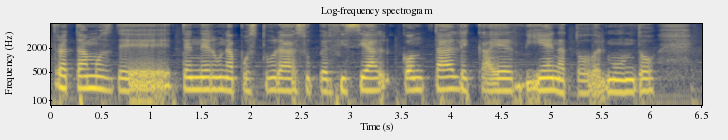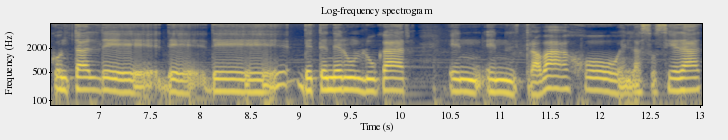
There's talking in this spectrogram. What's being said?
tratamos de tener una postura superficial con tal de caer bien a todo el mundo, con tal de, de tener un lugar en, el trabajo o en la sociedad.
